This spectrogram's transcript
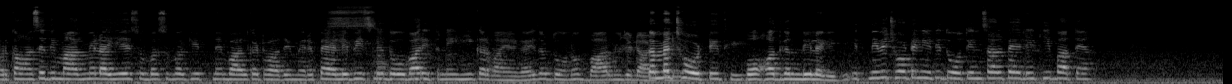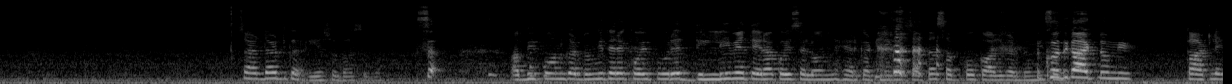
और कहाँ से दिमाग में है सुबह सुबह की इतने बाल कटवा दे मेरे। पहले भी इसने दो बार इतने ही करवाए हैं गाइस और दोनों बार मुझे डांट तब मैं छोटी थी। बहुत गंदी लगेगी। इतनी भी छोटी नहीं थी दो तीन साल पहले की बातें सर दर्द कर रही है सुबह सुबह अभी फ़ोन कर दूँगी तेरे कोई पूरे दिल्ली में तेरा कोई सलोन हेयर कट नहीं कर सकता सबको कॉल कर दूँगी खुद सब काट लूँगी। काट ले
